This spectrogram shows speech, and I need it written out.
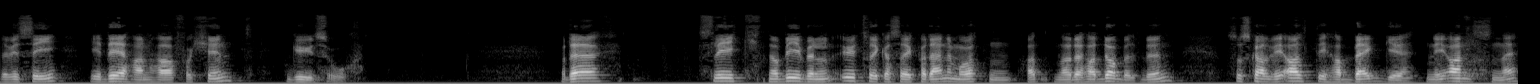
dvs. Si, i det han har forkynt Guds ord. Og det er slik når Bibelen uttrykker seg på denne måten, at når det har dobbelt bunn, så skal vi alltid ha begge nyansene,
